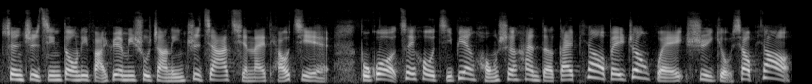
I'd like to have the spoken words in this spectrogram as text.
甚至惊动立法院秘书长林志嘉前来调解。不过最后，即便洪胜汉的该票被认为是有效票，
